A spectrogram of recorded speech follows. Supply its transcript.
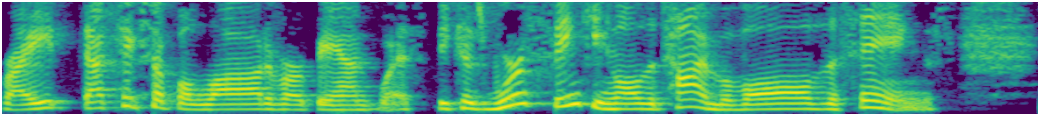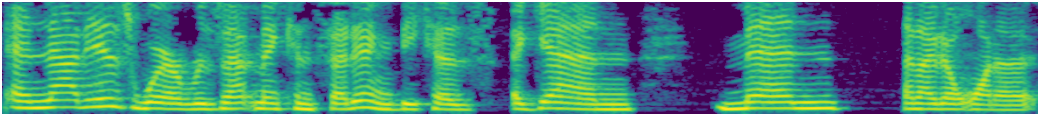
right? That takes up a lot of our bandwidth because we're thinking all the time of all the things. And that is where resentment can set in because again, men, and I don't want to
